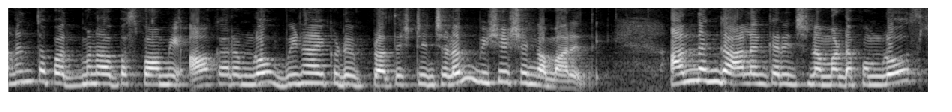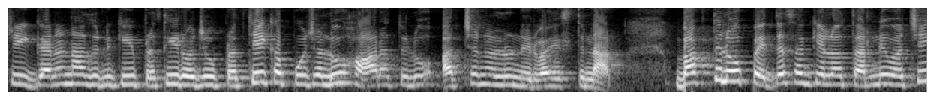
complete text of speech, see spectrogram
అనంత పద్మనాభ స్వామి ఆకారంలో వినాయకుడు ప్రతిష్ఠించడం విశేషంగా మారింది. అందంగా అలంకరించిన మండపంలో శ్రీ గణనాథునికి ప్రతిరోజు ప్రత్యేక పూజలు హారతులు అర్చనలు నిర్వహిస్తున్నారు. భక్తులు పెద్ద సంఖ్యలో తరలివచ్చి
